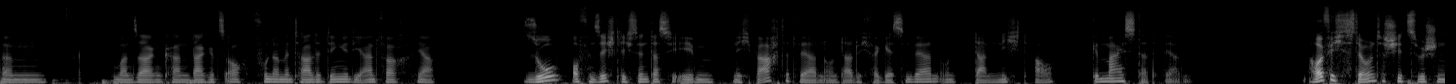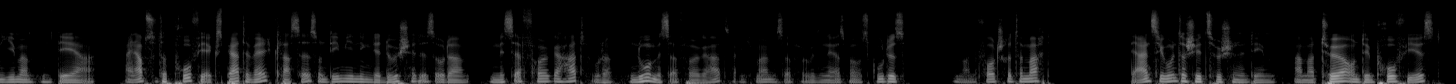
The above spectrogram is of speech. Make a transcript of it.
ähm, wo man sagen kann, da gibt es auch fundamentale Dinge, die einfach, ja, so offensichtlich sind, dass sie eben nicht beachtet werden und dadurch vergessen werden und dann nicht auch gemeistert werden. Häufig ist der Unterschied zwischen jemandem, der ein absoluter Profi, Experte, Weltklasse ist und demjenigen, der Durchschnitt ist oder Misserfolge hat oder nur Misserfolge hat, sage ich mal, Misserfolge sind ja erstmal was Gutes, wenn man Fortschritte macht. Der einzige Unterschied zwischen dem Amateur und dem Profi ist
